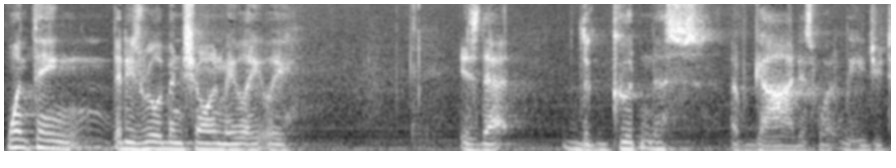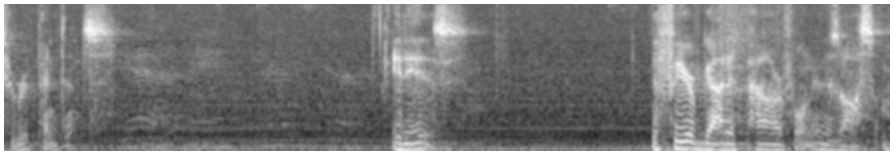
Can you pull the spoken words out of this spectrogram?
One thing that he's really been showing me lately is that the goodness of God is what leads you to repentance. It is. The fear of God is powerful and it is awesome.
